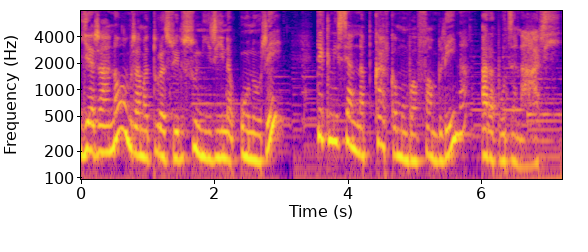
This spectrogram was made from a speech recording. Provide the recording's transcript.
Iarahanao amin'i Ramatoa Razoelosoa Nirina Honoré, teknisianina mpikaroka momba ny fambolena ara-boajanahary.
